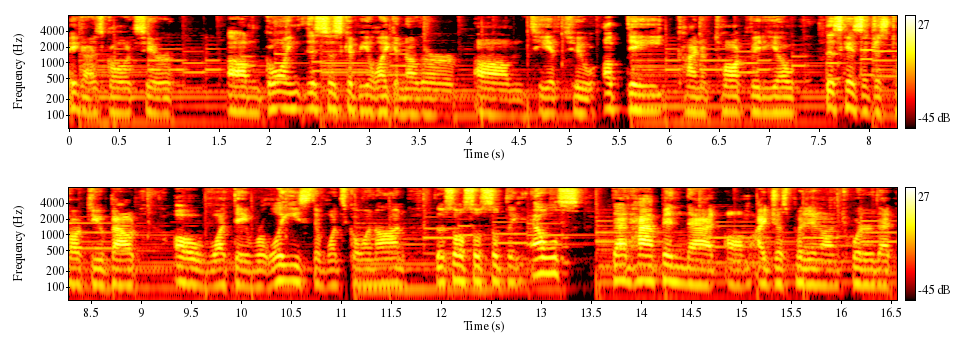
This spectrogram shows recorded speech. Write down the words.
Hey guys, Claylex here. Um, going, this is gonna be like another, um, TF2 update kind of talk video. This case, I just talked to you about, oh, what they released and what's going on. There's also something else that happened that, um, I just put in on Twitter that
